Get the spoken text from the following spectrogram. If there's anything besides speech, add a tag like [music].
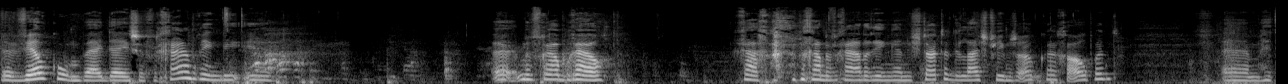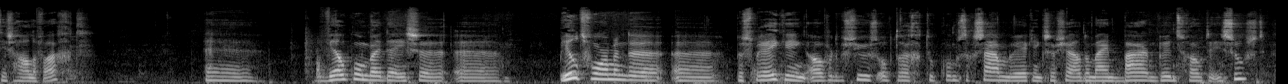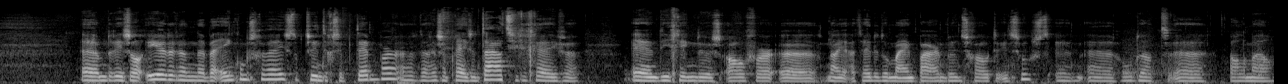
Welkom bij deze vergadering. Die, uh, uh, mevrouw Bruil, graag. [laughs] We gaan de vergadering nu starten. De livestream is ook geopend. Um, het is half acht. welkom bij deze beeldvormende bespreking over de bestuursopdracht toekomstige samenwerking sociaal domein Baarn, Bunschoten in Soest. Um, er is al eerder een uh, bijeenkomst geweest op 20 september. Uh, daar is een presentatie gegeven. En die ging dus over uh, nou ja, het hele domein Baarn, Bunschoten in Soest. En hoe dat allemaal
